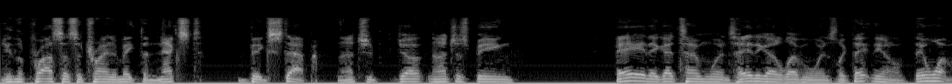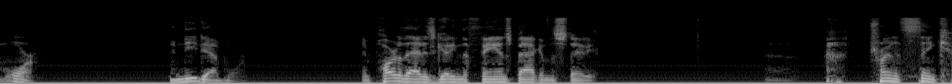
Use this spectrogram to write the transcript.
in the process of trying to make the next big step, not just, not just being, hey, they got 10 wins, hey, they got 11 wins. Like, they, you know, they want more. They need to have more. And part of that is getting the fans back in the stadium. Uh, trying to think.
